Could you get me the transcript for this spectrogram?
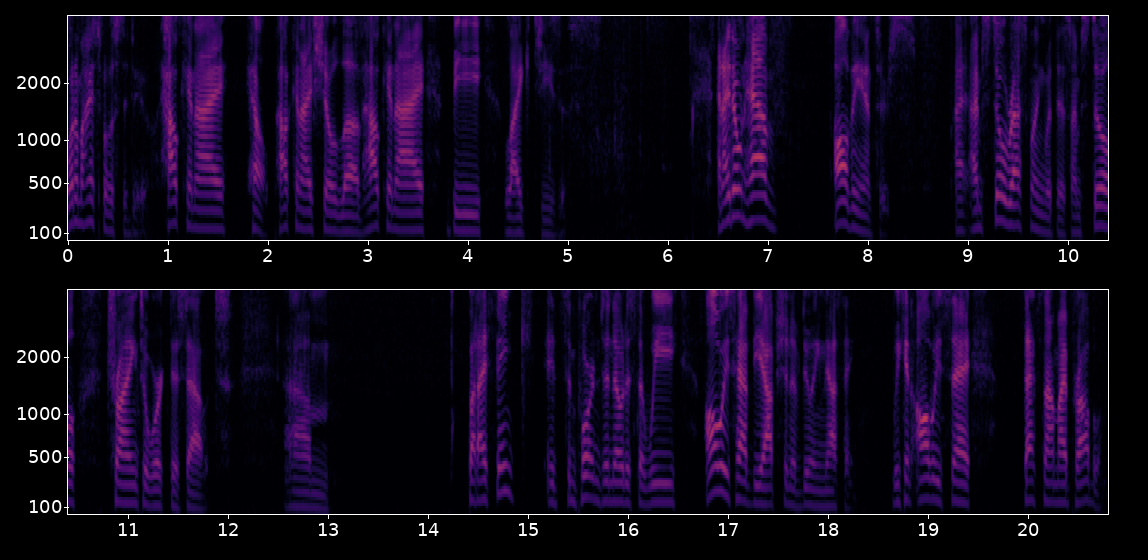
what am I supposed to do? How can I help? How can I show love? How can I be like Jesus? And I don't have all the answers. I, am still wrestling with this. I'm still trying to work this out. Um, but I think it's important to notice that we always have the option of doing nothing. We can always say, that's not my problem.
